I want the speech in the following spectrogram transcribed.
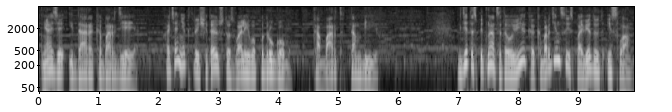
князя Идара Кабардея, хотя некоторые считают, что звали его по-другому – Кабард Тамбиев. Где-то с 15 века кабардинцы исповедуют ислам,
